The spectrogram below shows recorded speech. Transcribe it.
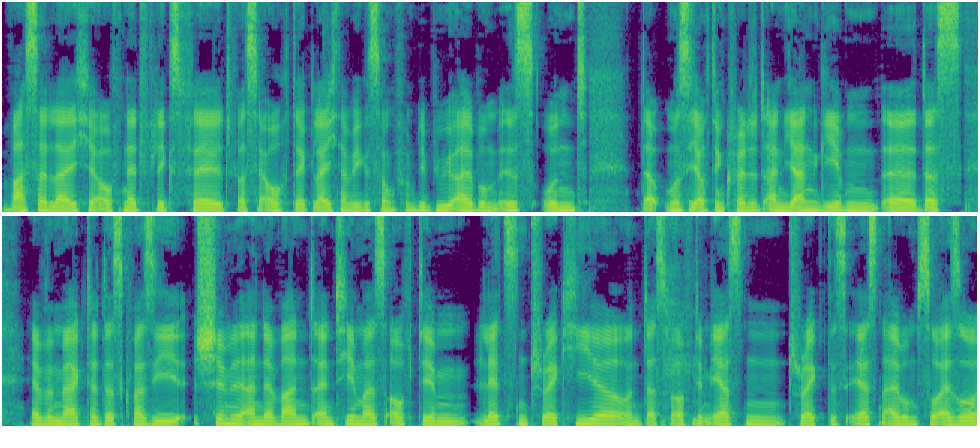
Wasserleiche auf Netflix fällt, was ja auch der gleichnamige Song vom Debütalbum ist und da muss ich auch den Credit an Jan geben, äh, dass er bemerkt hat, dass quasi Schimmel an der Wand ein Thema ist auf dem letzten Track hier und das war auf dem ersten Track des ersten Albums so. Also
